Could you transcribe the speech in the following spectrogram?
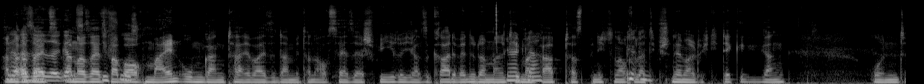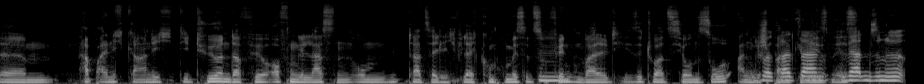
also Andererseits, ganz andererseits war aber auch mein Umgang teilweise damit dann auch sehr, sehr schwierig. Also gerade wenn du dann mal ein Ja, Thema klar. gehabt hast, bin ich dann auch relativ schnell mal durch die Decke gegangen und ähm, habe eigentlich gar nicht die Türen dafür offen gelassen, um tatsächlich vielleicht Kompromisse zu Mhm. finden, weil die Situation so angespannt gerade sagen, gewesen ist. wir hatten so eine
